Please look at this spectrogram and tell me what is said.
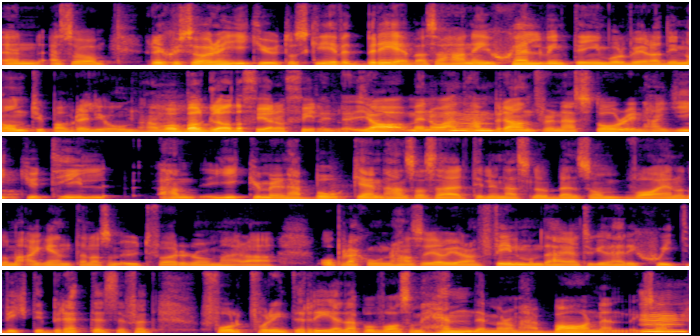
en alltså regissören gick ut och skrev ett brev. Alltså han är ju själv inte involverad i någon typ av religion. Han var bara glad att få göra en film. Ja, men och att Mm. han brann för den här storyn. Han gick ju till han gick ju med den här boken, han sa så här till den här snubben som var en av de här agenterna som utförde de här uh, operationerna. Han sa jag vill göra en film om det här, jag tycker det här är skitviktig berättelse för att folk får inte reda på vad som händer med de här barnen. Liksom. Mm.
